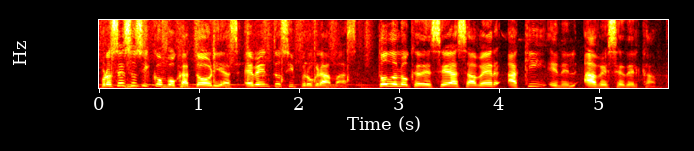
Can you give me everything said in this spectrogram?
Procesos y convocatorias, eventos y programas, todo lo que deseas saber aquí en el ABC del Campo.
